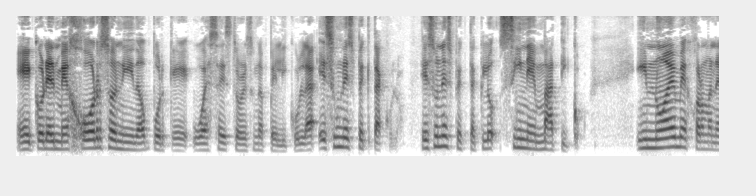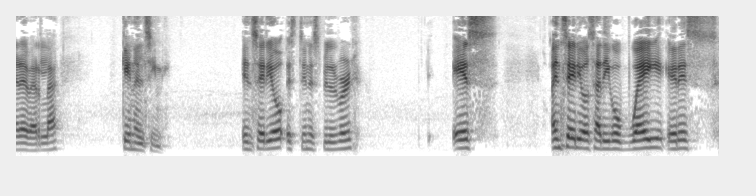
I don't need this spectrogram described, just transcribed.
eh, con el mejor sonido, porque West Side Story es una película, es un espectáculo, es un espectáculo cinemático. Y no hay mejor manera de verla que en el cine. En serio, Steven Spielberg es... En serio, o sea, digo, güey, eres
